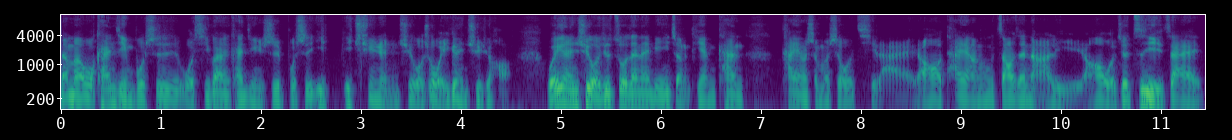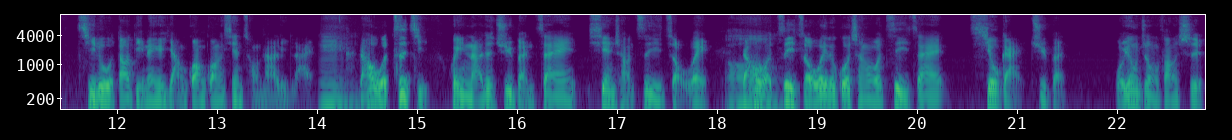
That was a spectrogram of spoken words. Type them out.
那么我看景不是我习惯看景，是不是一一群人去？我说我一个人去就好，我一个人去，我就坐在那边一整天，看太阳什么时候起来，然后太阳照在哪里，然后我就自己在记录到底那个阳光光线从哪里来。嗯，然后我自己会拿着剧本在现场自己走位，然后我自己走位的过程，我自己在修改剧本。我用这种方式，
